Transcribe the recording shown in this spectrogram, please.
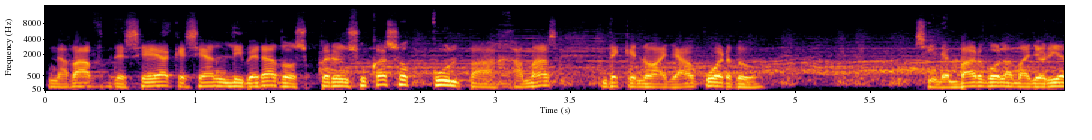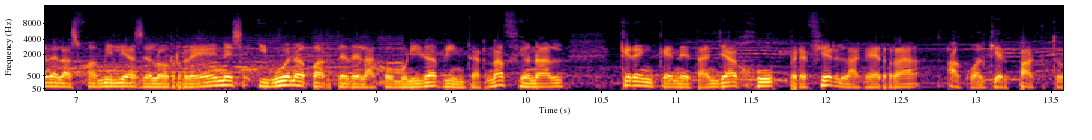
Nadav desea que sean liberados, pero en su caso culpa a Hamas de que no haya acuerdo. Sin embargo, la mayoría de las familias de los rehenes y buena parte de la comunidad internacional creen que Netanyahu prefiere la guerra a cualquier pacto.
